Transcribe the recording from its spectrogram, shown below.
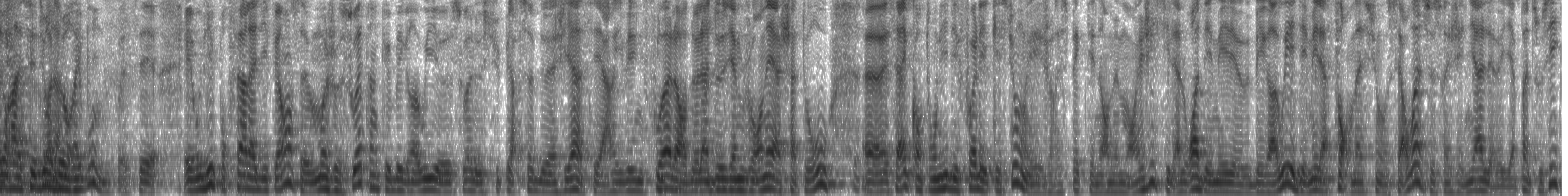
dur, je- c'est dur voilà. de répondre. quoi. C'est- Et on dit pour faire la différence, euh, moi je souhaite hein, que Begraoui euh, soit le super sub de la GA. C'est arrivé une fois lors de la deuxième journée à Châteauroux. Euh, c'est vrai que quand on lit des fois les questions, et je respecte énormément Régis, il a le droit d'aimer euh, Begraoui et d'aimer la formation au Serrois, ce serait génial, il n'y a pas de souci.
